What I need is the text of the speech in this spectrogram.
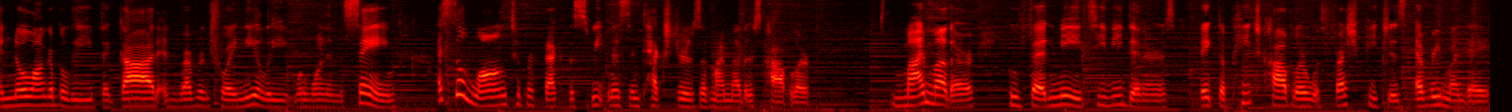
and no longer believed that God and Reverend Troy Neely were one and the same, I still longed to perfect the sweetness and textures of my mother's cobbler. My mother, who fed me TV dinners, baked a peach cobbler with fresh peaches every Monday,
